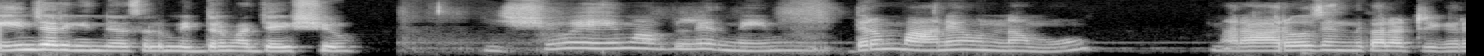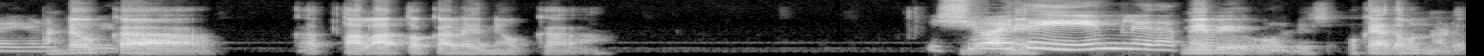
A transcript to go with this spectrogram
ఏం జరిగింది అసలు మీ ఇద్దరి మధ్య ఇష్యూ? ఇష్యూ ఏం అవ్వలేదు. మేము ఇద్దరం బాగానే ఉన్నాము. మరి ఆ రోజు ఎందుకు అలా ట్రిగర్ అయ్యాడు అంటే ఒక ఒక తలా తొక్కలేని ఒక ఇష్యూ అయితే ఏం లేదు. మేబీ ఒక ఎద ఉన్నాడు.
